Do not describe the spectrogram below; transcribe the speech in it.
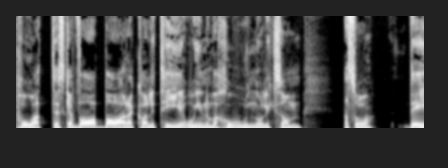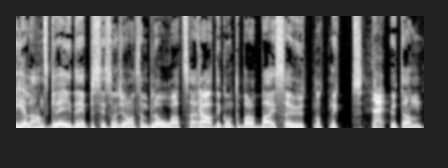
på att det ska vara bara kvalitet och innovation och liksom alltså det är hela hans grej. Det är precis som Jonathan Blow, att så här, Ja. det går inte bara att bajsa ut något nytt, Nej. utan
